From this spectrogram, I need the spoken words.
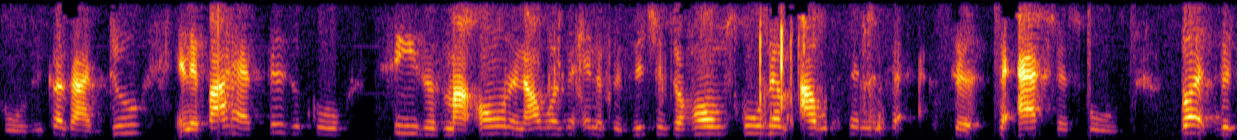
schools because I do. And if I had physical seeds of my own and I wasn't in a position to homeschool them I would send them to to, to action schools. But the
